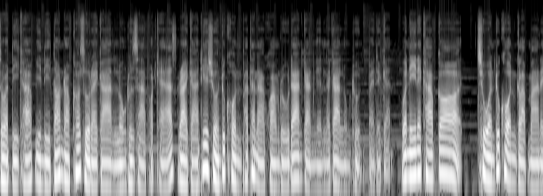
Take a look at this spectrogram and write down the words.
สวัสดีครับ ยินดีต้อนรับเข้าสู่รายการลงทุนศาสตร์พอดแคสต์รายการที่จะชวนทุกคนพัฒนาความรู้ด้านการเงินและการลงทุนไปด้วยกัน วันนี้นะครับก็ ชวนทุกคนกลับมาใน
